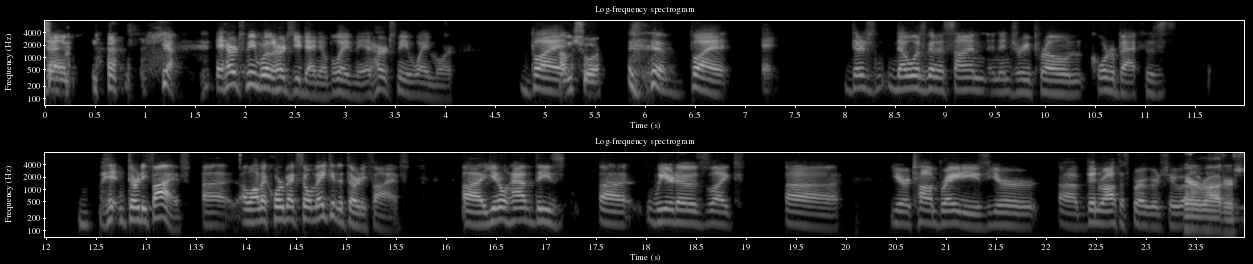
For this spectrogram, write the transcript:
that, yeah, it hurts me more than it hurts you, Daniel. Believe me, it hurts me way more. But I'm sure. but it, there's no one's going to sign an injury-prone quarterback who's hitting 35. Uh, a lot of quarterbacks don't make it to 35. Uh, you don't have these uh, weirdos like uh, your Tom Brady's, your uh, Ben Roethlisberger's, who Aaron Rodgers.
